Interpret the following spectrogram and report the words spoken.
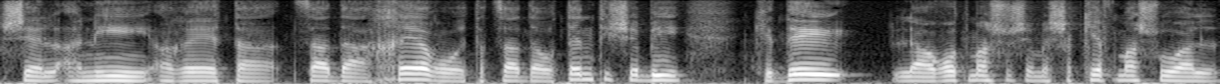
של אני אראה את הצד האחר או את הצד האותנטי שבי, כדי להראות משהו שמשקף משהו על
